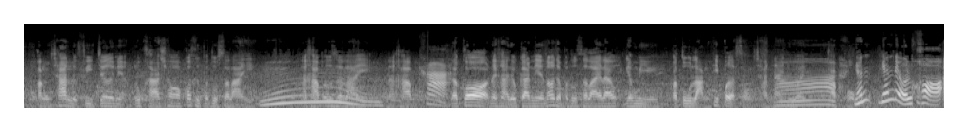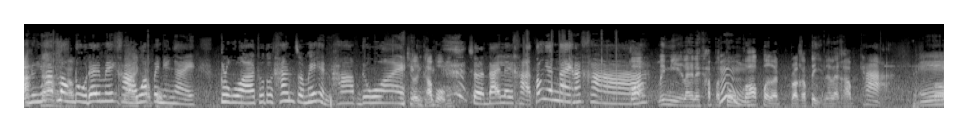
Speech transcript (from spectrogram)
ๆ ฟังก์ชันหรือฟีเจอร์เนี่ยลูกค้าชอบก็คือประตูสไลด์อืมนะครับประตูสไลด์นะครับค่ะแล้วก็ในขณะเดียวกันเนี่ยนอกจากประตูสไลด์แล้วยังมีประตูหลังที่เปิด 2 ชั้นได้ด้วยอ่าครับผมงั้นงั้นเดี๋ยวขออนุญาตได้ครับลองดูได้ไหมได้ครัคะบว่าเป็นผมยังไงกลัวทุกๆท่านจะไม่เห็นภาพด้วยเชิญครับผมเชิญได้เลยค่ะ ต้องยังไงนะคะ ก็ไม่มีอะไรเลยครับประตูอืมก็เปิดปกตินั่นแหละครับค่ะ เอ๊ก็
